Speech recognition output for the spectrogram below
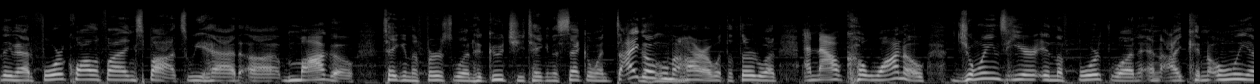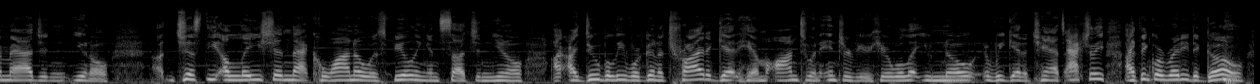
They've had four qualifying spots. We had uh, Mago taking the first one, Higuchi taking the second one, Daigo Mm-hmm. Umehara with the third one, and now Kawano joins here in the fourth one. And I can only imagine, you know, just the elation that Kawano was feeling and such. And, you know, I, I do believe we're going to try to get him onto an interview here. We'll let you mm-hmm. know if we get a chance. Actually, I think we're ready to go.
